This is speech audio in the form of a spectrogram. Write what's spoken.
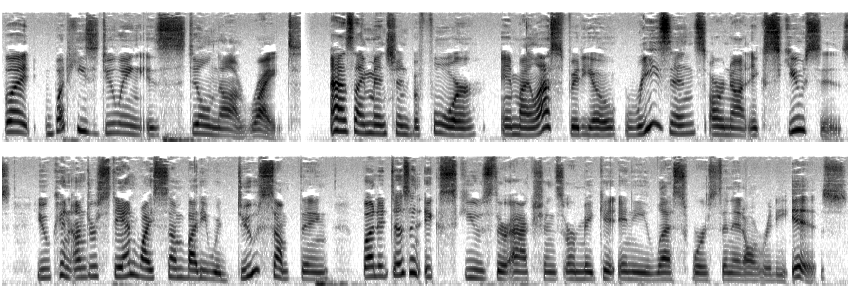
but what he's doing is still not right. As I mentioned before in my last video, reasons are not excuses. You can understand why somebody would do something, but it doesn't excuse their actions or make it any less worse than it already is.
